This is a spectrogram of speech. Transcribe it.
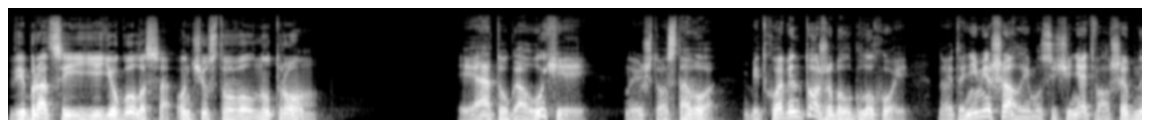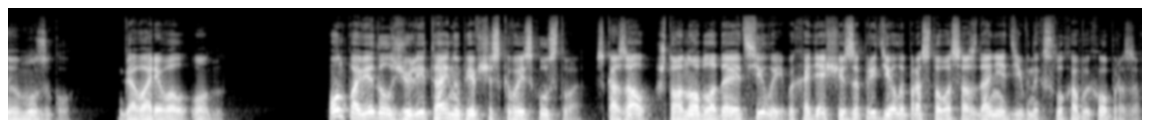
Вибрации ее голоса он чувствовал нутром. «Я тугоухий? Ну и что с того? Бетховен тоже был глухой, но это не мешало ему сочинять волшебную музыку», – говаривал он. Он поведал Жюли тайну певческого искусства, сказал, что оно обладает силой, выходящей за пределы простого создания дивных слуховых образов.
